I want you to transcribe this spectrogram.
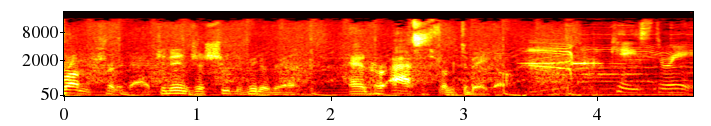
from Trinidad. She didn't just shoot the video there, and her ass is from Tobago. Case 3.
